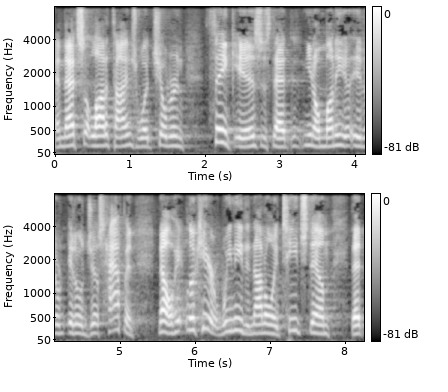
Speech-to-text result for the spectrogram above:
And that's a lot of times what children think is is that you know money it'll, it'll just happen. Now look here we need to not only teach them that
